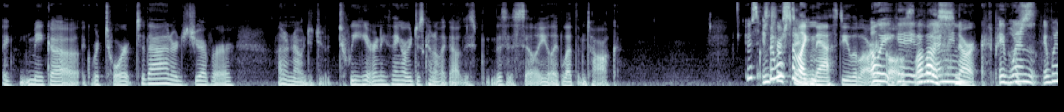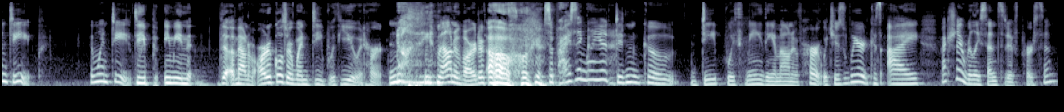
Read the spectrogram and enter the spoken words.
like make a like retort to that, or did you ever? I don't know. Did you tweet or anything, or you just kind of like, oh, this this is silly. Like, let them talk. It was interesting. There were some like nasty little Oh, it- articles. yeah, it a lot of I mean, snark. It People are went. s- It went deep. It went deep. deep. You mean the amount of articles, or went deep with you? It hurt. No, the amount of articles. Oh, okay. Surprisingly, it didn't go deep with me, the amount of hurt, which is weird because I'm actually a really sensitive person.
